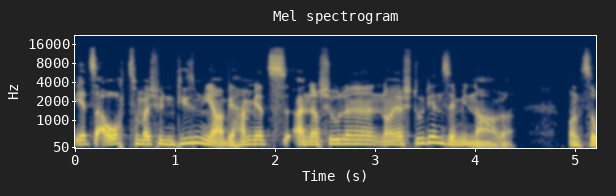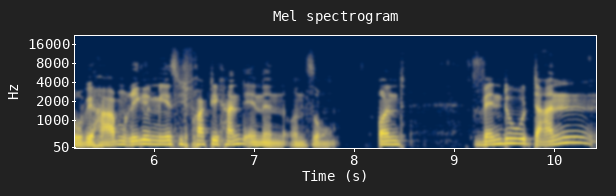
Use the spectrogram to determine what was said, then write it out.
jetzt auch zum Beispiel in diesem Jahr, wir haben jetzt an der Schule neue Studienseminare und so, wir haben regelmäßig PraktikantInnen und so. Und wenn du dann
